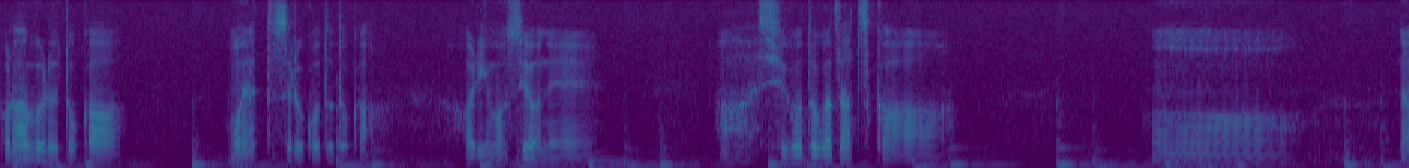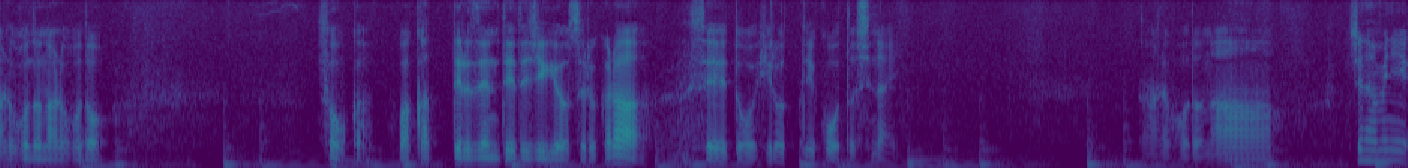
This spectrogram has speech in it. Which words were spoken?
トラブルとかもやっとすることとかありますよね。ああ仕事が雑か。うん。なるほどなるほど。そうか。分かってる前提で授業するから生徒を拾っていこうとしない。なるほどな。ちなみに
